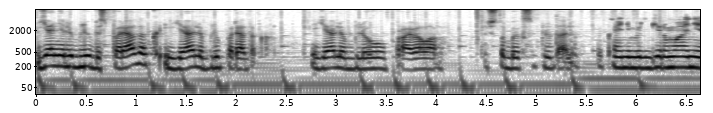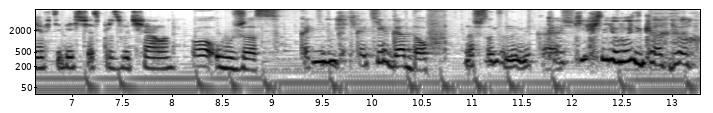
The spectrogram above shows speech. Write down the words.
Я не люблю беспорядок, и я люблю порядок. Я люблю правила чтобы их соблюдали. Какая-нибудь Германия в тебе сейчас прозвучала. О, ужас. Каких, каких годов? На что ты намекаешь? Каких-нибудь годов.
